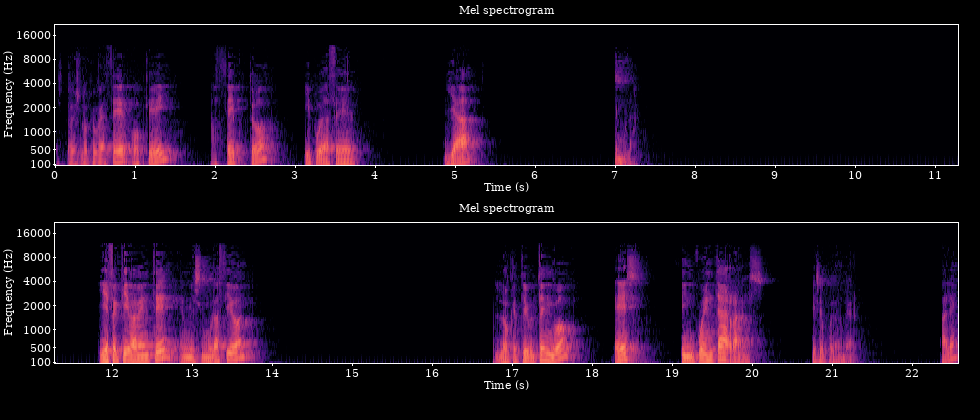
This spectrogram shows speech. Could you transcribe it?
Esto es lo que voy a hacer, ok, acepto y puedo hacer ya simular. Y efectivamente, en mi simulación, lo que tengo es 50 runs que se pueden ver. ¿Vale?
